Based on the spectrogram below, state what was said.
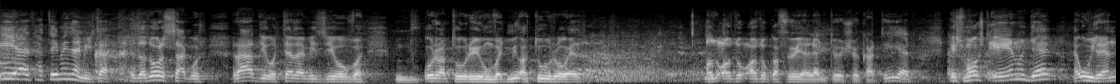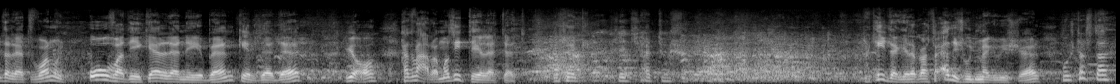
ilyen, hát én még nem is. Tehát ez az országos rádió, televízió, vagy oratórium, vagy mi a túró, ez, az, az, azok a főjelentősök, hát ilyen. És most én ugye, új rendelet van, hogy óvadék ellenében, képzeld el, ja, hát várom az ítéletet. És egy, egy, hát, hát idegileg aztán ez is úgy megvisel. Most aztán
